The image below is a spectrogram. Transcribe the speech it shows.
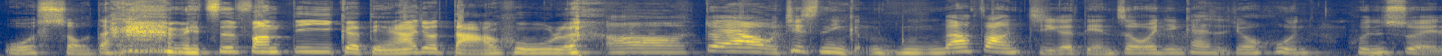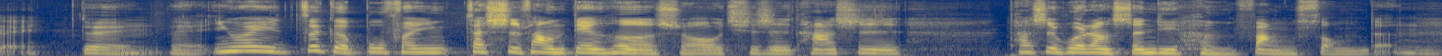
我手大概每次放第一个点他就打呼了。哦，对啊，我其实你你要放几个点之后，我已经开始就昏昏睡了。对对，因为这个部分在释放电荷的时候，其实它是它是会让身体很放松的，嗯，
